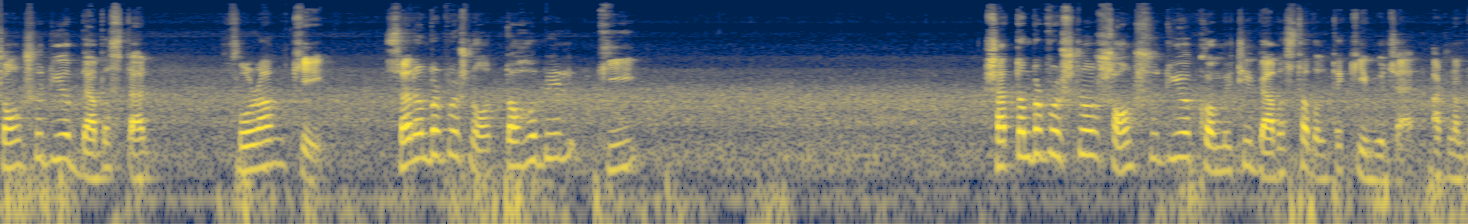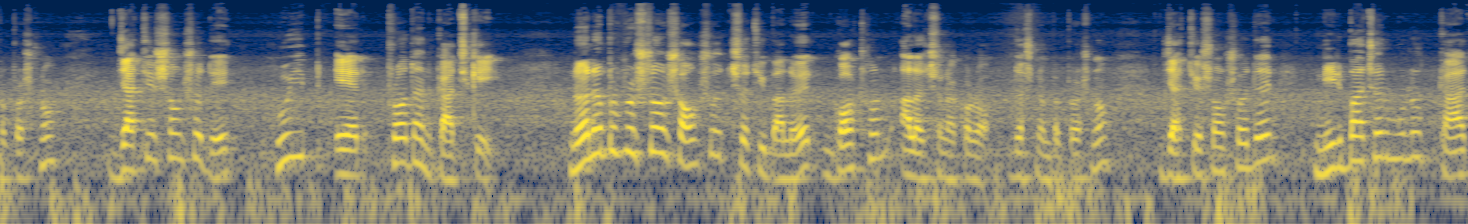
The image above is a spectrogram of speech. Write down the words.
সংসদীয় ব্যবস্থার ফোরাম কি? ছয় নম্বর প্রশ্ন, তহবিল কি? সাত নম্বর প্রশ্ন, সংসদীয় কমিটি ব্যবস্থা বলতে কী বোঝায়? আট নম্বর প্রশ্ন, জাতীয় সংসদে হুইপ এর প্রধান কাজ কী? নয় নম্বর প্রশ্ন, সংসদ সচিবালয়ের গঠন আলোচনা করো। দশ নম্বর প্রশ্ন, জাতীয় সংসদের নির্বাচনমূলক কাজ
